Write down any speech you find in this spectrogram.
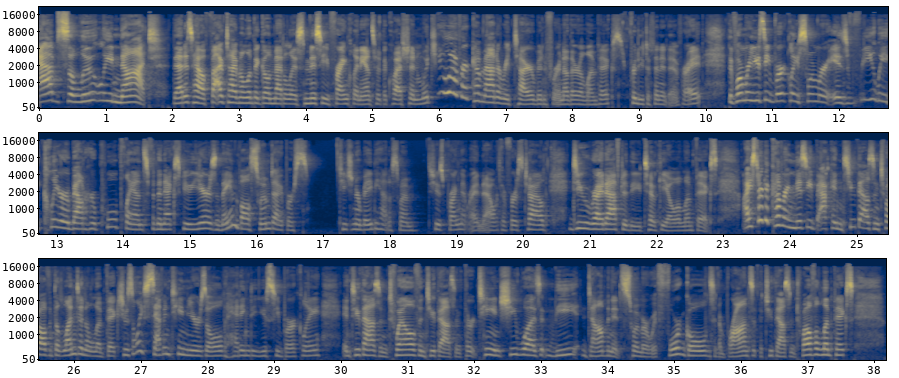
Absolutely not. That is how five time Olympic gold medalist Missy Franklin answered the question Would you ever come out of retirement for another Olympics? Pretty definitive, right? The former UC Berkeley swimmer is really clear about her pool plans for the next few years, and they involve swim diapers teaching her baby how to swim. She's pregnant right now with her first child, due right after the Tokyo Olympics. I started covering Missy back in 2012 at the London Olympics. She was only 17 years old, heading to UC Berkeley. In 2012 and 2013, she was the dominant swimmer with four golds and a bronze at the 2012 Olympics.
